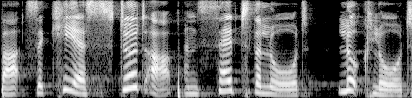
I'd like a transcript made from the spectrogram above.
But Zacchaeus stood up and said to the Lord, Look, Lord,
